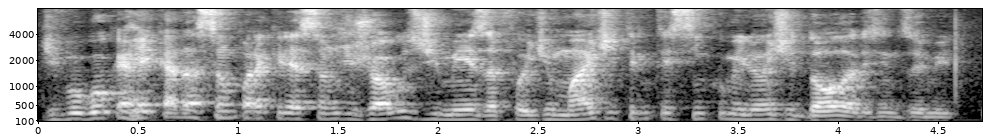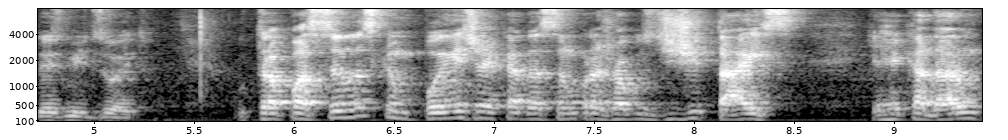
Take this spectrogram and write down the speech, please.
divulgou que a arrecadação para a criação de jogos de mesa foi de mais de 35 milhões de dólares em 2018, ultrapassando as campanhas de arrecadação para jogos digitais, que arrecadaram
